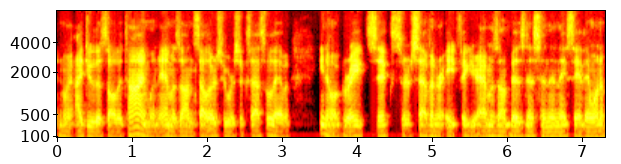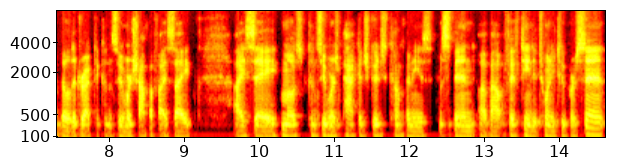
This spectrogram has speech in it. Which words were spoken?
and when I do this all the time, when Amazon sellers who are successful, they have, you know, a great six or seven or eight figure Amazon business. And then they say they want to build a direct to consumer Shopify site. I say most consumers packaged goods companies spend about 15 to 22%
